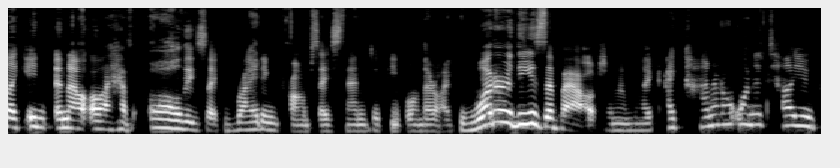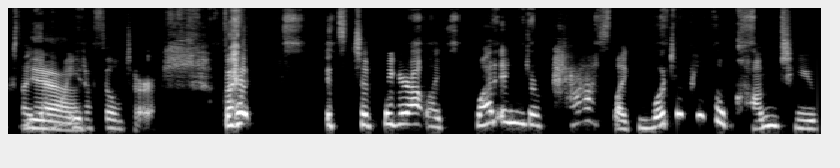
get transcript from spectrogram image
like in, and I'll, I'll, have all these like writing prompts I send to people, and they're like, "What are these about?" And I'm like, "I kind of don't want to tell you because I yeah. don't want you to filter." But it's to figure out like what in your past, like what do people come to you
